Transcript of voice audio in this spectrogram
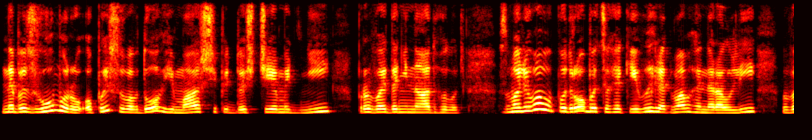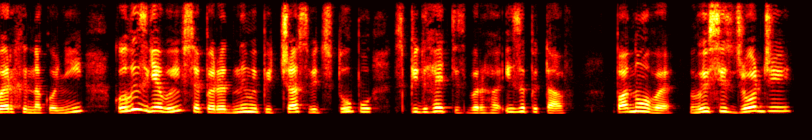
не без гумору описував довгі марші під дощем і дні, проведені надголодь, змалював у подробицях, який вигляд мав генерал Лі верхи на коні, коли з'явився перед ними під час відступу з-під Геттісберга і запитав Панове, ви всі з Джорджії?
